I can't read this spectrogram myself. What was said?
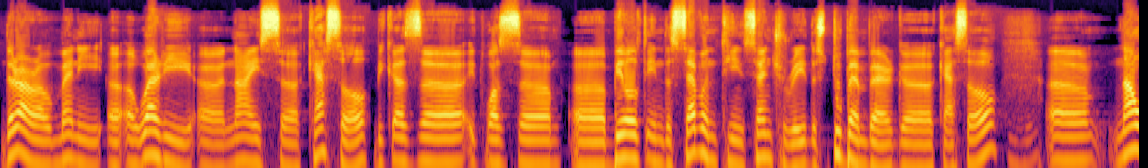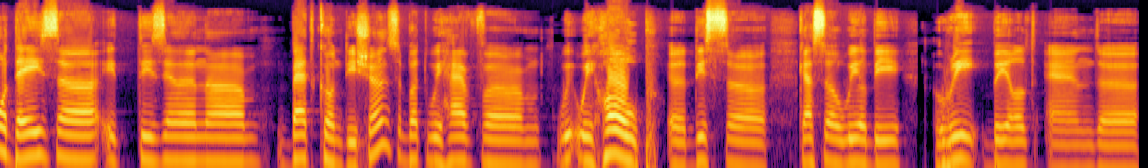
there are uh, many uh, a very uh, nice uh, castle because uh, it was uh, uh, built in the 17th century the stubenberg uh, castle. Uh, nowadays uh, it is in um, bad conditions but we have um, we, we hope uh, this uh, castle will be rebuilt and uh,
